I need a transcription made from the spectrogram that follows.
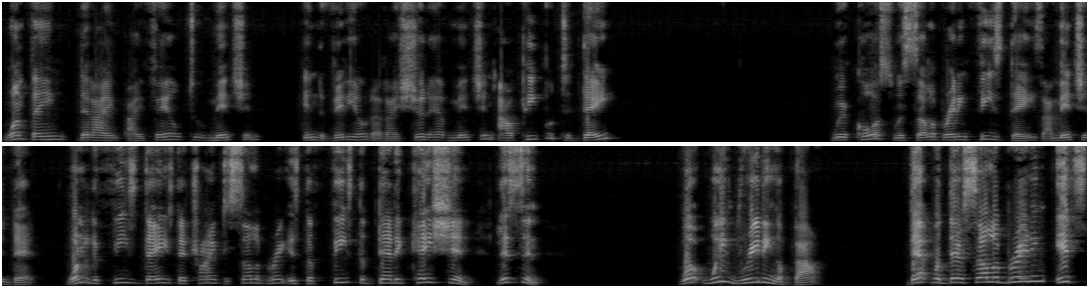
One thing that I, I failed to mention in the video that I should have mentioned, our people today, we're, of course, we're celebrating feast days. I mentioned that. One of the feast days they're trying to celebrate is the Feast of Dedication. Listen, what we're reading about, that what they're celebrating, it's,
